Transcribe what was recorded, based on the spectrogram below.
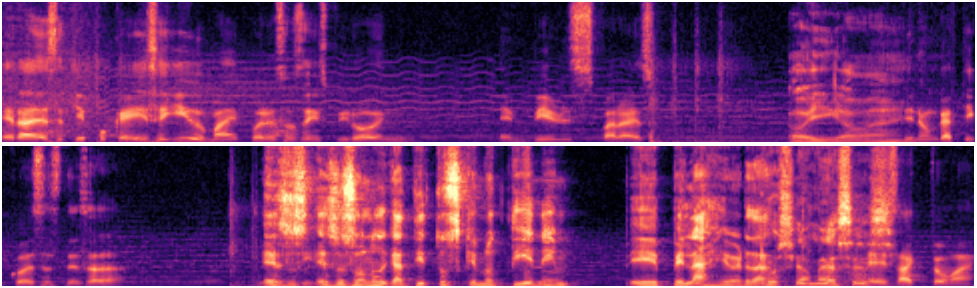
Era de ese tipo que he seguido, mae, por eso se inspiró en, en Beers para eso. Oiga, mae. Tiene un gatico de esas, de esa. Esos, esos son los gatitos que no tienen eh, pelaje, ¿verdad? Los siameses. Exacto, mae.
